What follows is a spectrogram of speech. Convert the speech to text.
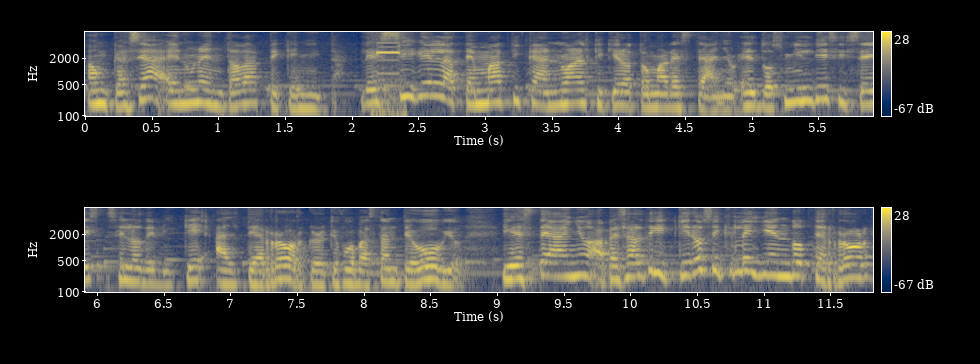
aunque sea en una entrada pequeñita. Le sigue la temática anual que quiero tomar este año. El 2016 se lo dediqué al terror, creo que fue bastante obvio. Y este año, a pesar de que quiero seguir leyendo terror,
